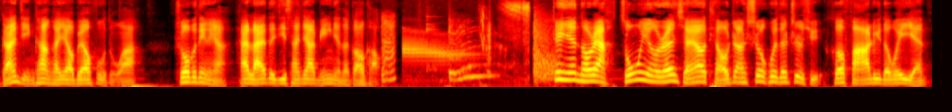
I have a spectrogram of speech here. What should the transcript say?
赶紧看看要不要复读啊？说不定呀还来得及参加明年的高考。这年头呀，总有人想要挑战社会的秩序和法律的威严。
